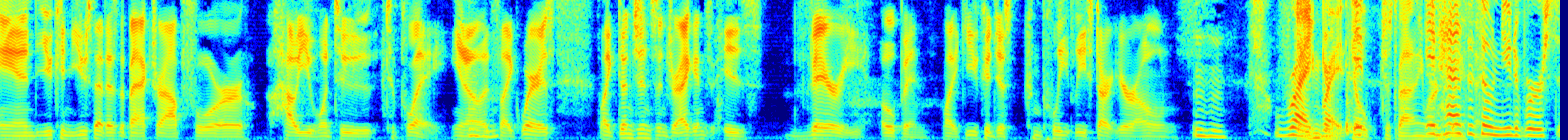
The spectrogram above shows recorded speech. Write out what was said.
and you can use that as the backdrop for how you want to to play. You know, it's like whereas like Dungeons and Dragons is very open. Like you could just completely start your own. hmm You Right, can right. go It, just about anywhere. it has its own universe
